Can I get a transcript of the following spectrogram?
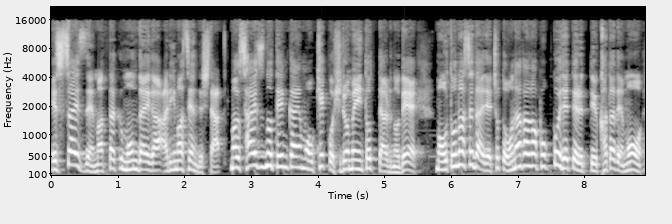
S サイズで全く問題がありませんでした。まあ、サイズの展開も結構広めにとってあるので、まあ、大人世代でちょっとお腹がぽっこり出てるっていう方でも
